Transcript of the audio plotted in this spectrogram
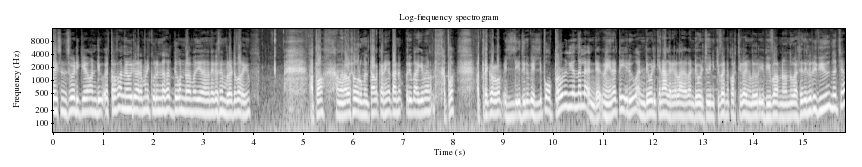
ലൈസൻസ് മേടിക്കുക വണ്ടി എത്ര സമയം ഒരു അരമണിക്കൂർ ഇന്ന സ്ഥലത്ത് കൊണ്ടുപോയാൽ മതി? അങ്ങനെയൊക്കെ സിമ്പിളായിട്ട് പറയും. അപ്പോൾ അങ്ങനെയുള്ള ഷോറൂമിലത്തെ ആൾക്കാരെ കിട്ടാനും ഒരു ഭാഗ്യം വേണം. അപ്പോൾ അത്രയ്ക്കുള്ള വലിയ ഇതിന് വലിയ പോപ്പർ റിവ്യൂ എന്നല്ല. എന്റെ മെയിനായിട്ട് ഒരു വണ്ടി ഓടിക്കാൻ ആഗ്രഹമുള്ള വണ്ടി ഓടിച്ചു. എനിക്ക് പറഞ്ഞ കുറച്ച് കാര്യങ്ങൾ റിവ്യൂ പറഞ്ഞു തന്നു പക്ഷേ ഇതിൽ റിവ്യൂ എന്ന് വെച്ചാൽ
